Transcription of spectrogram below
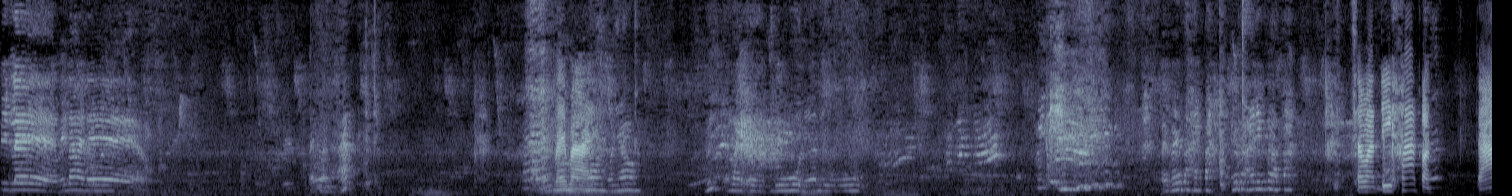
ปิดแล้วไม่ได้แล้วไปก่อนนะบายบายยอมยอมเฮ้ยอะไรเอ่ยดูเนี่ยดูไปบายบายปะบายบายดีกว่าปะ สวัสดีค่ะก่อน จ้า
